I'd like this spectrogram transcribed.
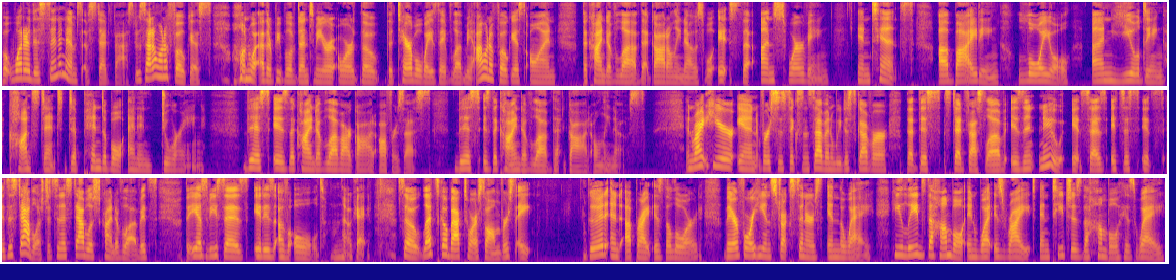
But what are the synonyms of steadfast? Because I don't want to focus on what other people have done to me or, or the, the terrible ways they've loved me. I want to focus on the kind of love that God only knows. Well, it's the unswerving, intense, abiding, loyal, unyielding, constant, dependable, and enduring. This is the kind of love our God offers us. This is the kind of love that God only knows. And right here in verses six and seven, we discover that this steadfast love isn't new. It says it's it's it's established. It's an established kind of love. It's the ESV says it is of old. Okay, so let's go back to our psalm, verse eight. Good and upright is the Lord. Therefore, he instructs sinners in the way. He leads the humble in what is right and teaches the humble his way.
